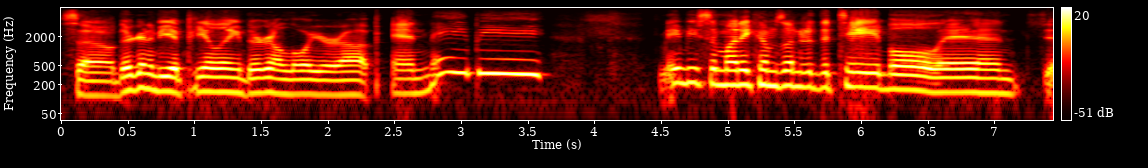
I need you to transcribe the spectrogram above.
So they're going to be appealing. They're going to lawyer up, and maybe maybe some money comes under the table and it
